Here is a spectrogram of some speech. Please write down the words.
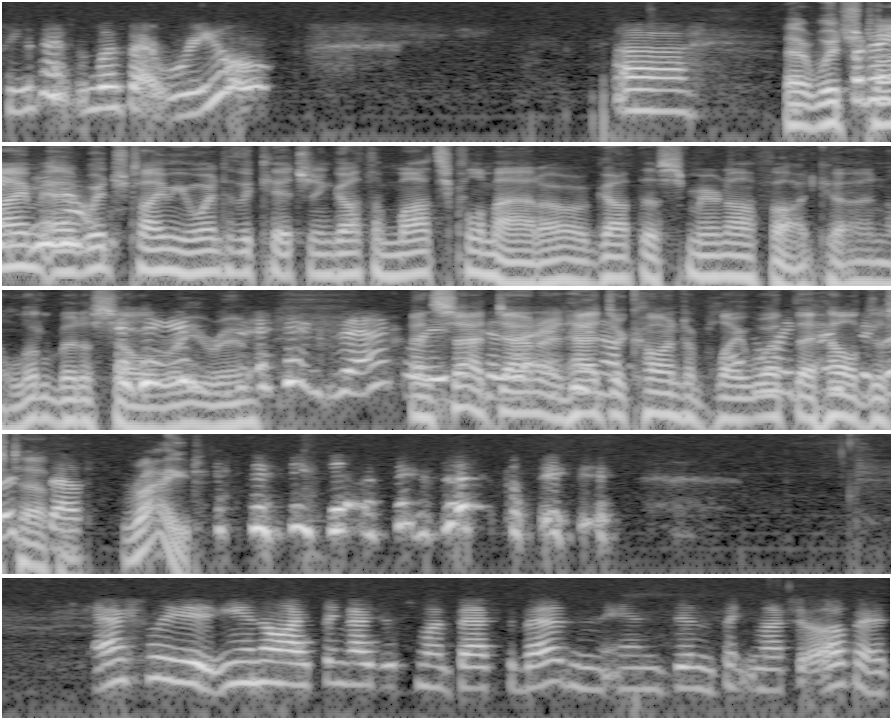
see that? Was that real? Uh, At which I- time, you at know- which time you went to the kitchen, got the Mott's Clamato, got the Smirnoff vodka, and a little bit of celery rim, exactly. and sat down I- and had know, to contemplate what the hell just happened. stuff. Right. yeah, exactly. Actually, you know, I think I just went back to bed and, and didn't think much of it.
